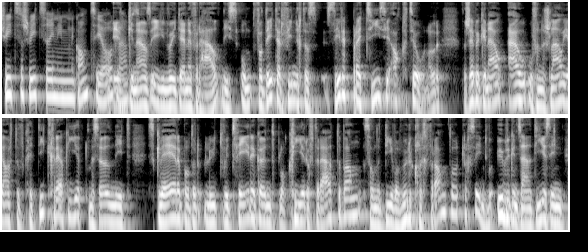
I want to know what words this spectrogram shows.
Schweizer, Schweizerin im ganzen Jahr. Ja, genau, also irgendwo in diesen Verhältnissen. Und von dort her finde ich das sehr präzise Aktion, oder? Das ist eben genau auch auf eine schlaue Art auf Kritik reagiert. Man soll nicht das Gewerbe oder Leute, die in die Ferien gehen, blockieren auf der Autobahn, sondern die, die wirklich verantwortlich sind. Die übrigens auch die sind, die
